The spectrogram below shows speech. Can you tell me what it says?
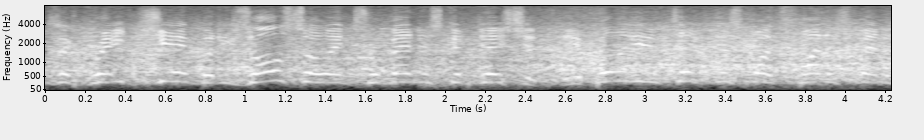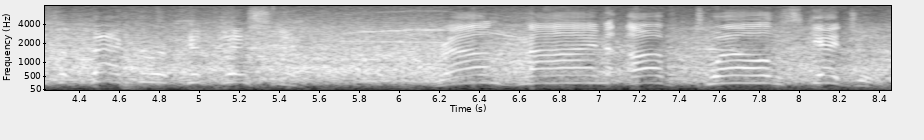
has a great chin, but he's also in tremendous condition. The ability to take this much punishment is a factor of conditioning. Round nine of 12 scheduled.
